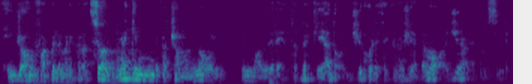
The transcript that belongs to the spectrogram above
e il gioco fa quelle manipolazioni. Non è che le facciamo noi in modo diretto, perché ad oggi, con le tecnologie che abbiamo oggi, non è possibile.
